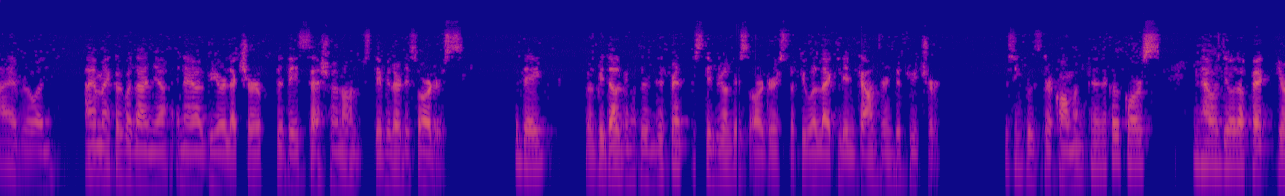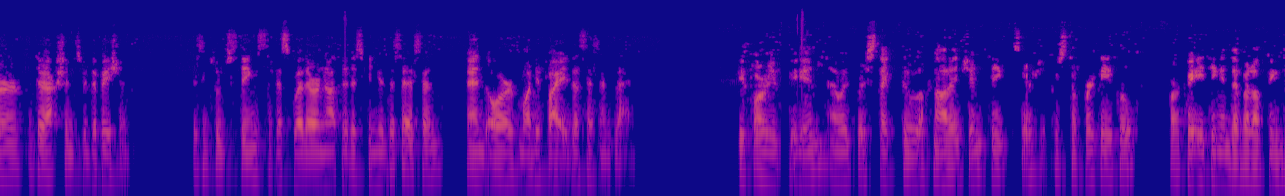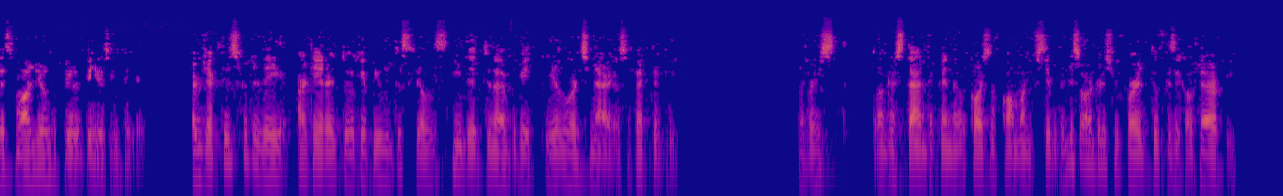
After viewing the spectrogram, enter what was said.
Hi everyone, I'm Michael Guadana and I will be your lecturer for today's session on vestibular disorders. Today, we'll be delving into the different vestibular disorders that you will likely encounter in the future. This includes their common clinical course and how they will affect your interactions with the patient. This includes things such as whether or not to discontinue the session and or modify the session plan. Before we begin, I would first like to acknowledge and thank Sir Christopher Keiko for creating and developing this module that we will be using today. Objectives for today are tailored to equip you with the skills needed to navigate real-world scenarios effectively. First, to understand the clinical course of common vestibular disorders referred to physical therapy.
